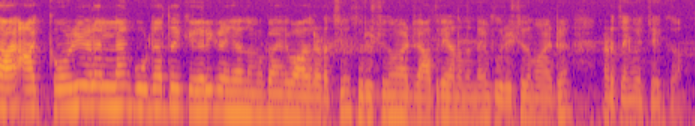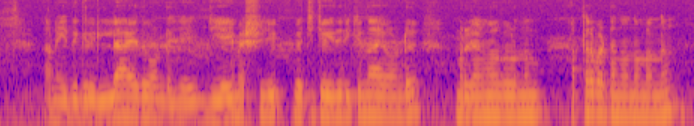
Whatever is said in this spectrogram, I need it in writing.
ആ- കോഴികളെല്ലാം കൂടിനകത്ത് കയറി കഴിഞ്ഞാൽ നമുക്ക് അതിന്റെ വാതിലടച്ച് സുരക്ഷിതമായിട്ട് രാത്രിയാണെന്നുണ്ടെങ്കിൽ സുരക്ഷിതമായിട്ട് അടച്ചങ്ങ് വെച്ചേക്കുക. കാരണം ഇത് ഗ്രില്ലായതുകൊണ്ട് ജി ഐ മെഷ് വെച്ച് ചെയ്തിരിക്കുന്നതായതുകൊണ്ട് മൃഗങ്ങൾക്കൊന്നും അത്ര പെട്ടെന്നൊന്നും വന്നും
